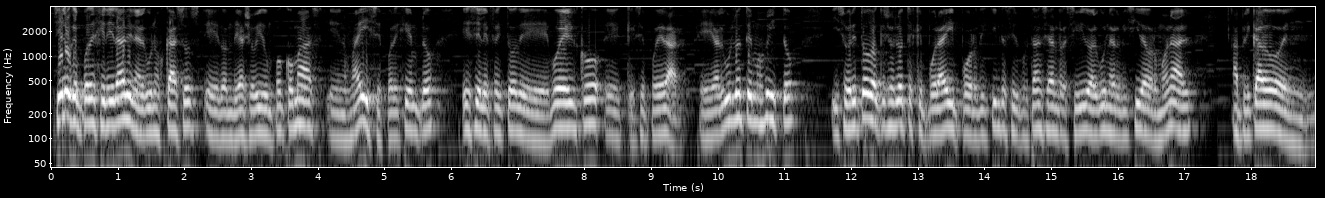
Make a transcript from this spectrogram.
Sí lo que puede generar en algunos casos eh, donde ha llovido un poco más, en los maíces por ejemplo, es el efecto de vuelco que se puede dar. algún lote hemos visto y sobre todo aquellos lotes que por ahí, por distintas circunstancias, han recibido algún herbicida hormonal aplicado en,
